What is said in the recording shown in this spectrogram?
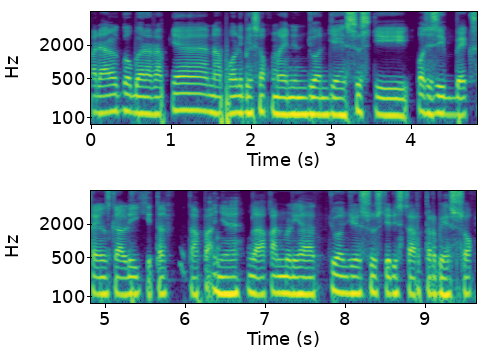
Padahal gue berharapnya Napoli besok mainin Juan Jesus di posisi back sayang sekali. Kita tampaknya nggak akan melihat Juan Jesus jadi starter besok.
